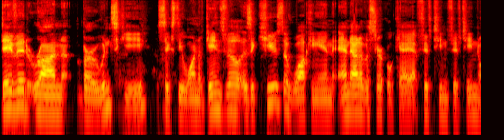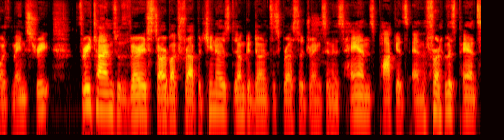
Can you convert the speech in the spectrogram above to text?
David Ron Berwinski, 61 of Gainesville, is accused of walking in and out of a Circle K at 1515 North Main Street three times with various Starbucks Frappuccinos, Dunkin' Donuts espresso drinks in his hands, pockets, and the front of his pants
